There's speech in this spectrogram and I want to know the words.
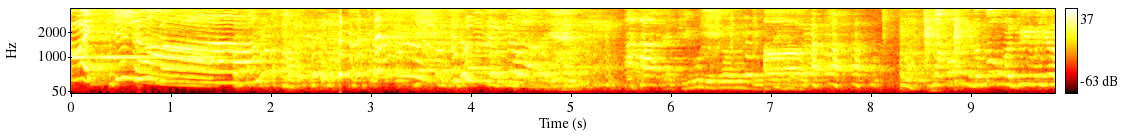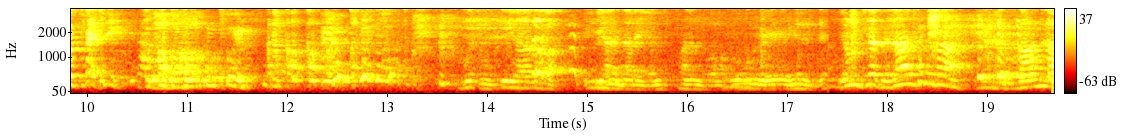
Wait, 예. 아, 빌보드 1위 가수 아, 나 오늘도 너무 드림을 연습했지. 뚱뚱뚱 이랬어. 그것도 웃기긴 하다. 1위 한 날에 연습하는 거. 재밌는데? 여러분 진짜 대단하십니다. 감사합니다.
